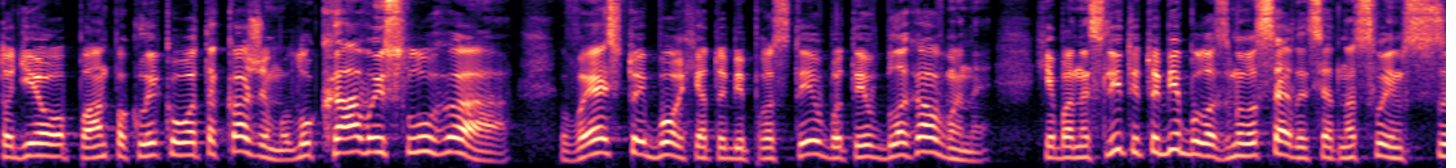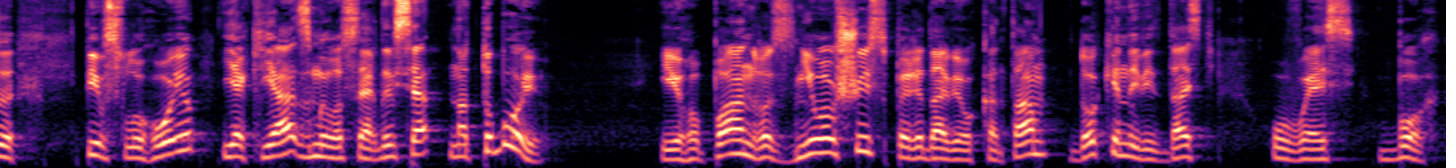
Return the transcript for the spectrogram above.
Тоді його пан покликав та каже йому: Лукавий слуга, весь той борг я тобі простив, бо ти вблагав мене. Хіба не слід і тобі було змилосердитися над своїм співслугою, як я змилосердився над тобою? І його пан, рознівавшись, передав його кантам, доки не віддасть увесь борг.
